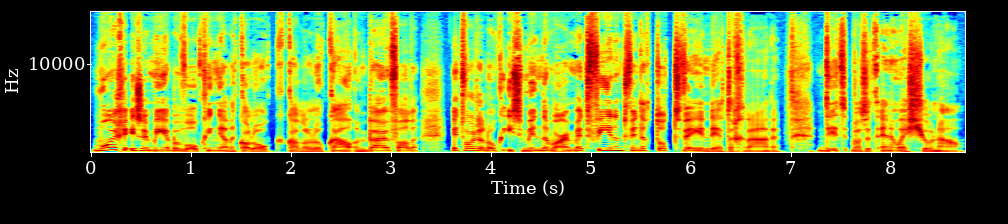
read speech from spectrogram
Morgen is er meer bewolking en kan er lokaal een bui vallen. Het wordt dan ook iets minder warm met 24 tot 32 graden. Dit was het NOS Journaal.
